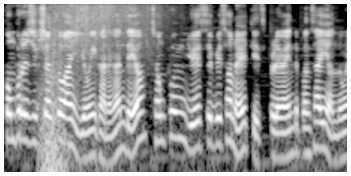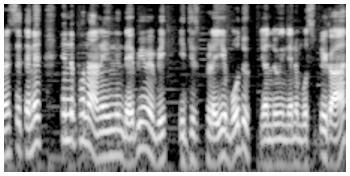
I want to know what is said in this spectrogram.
홈 프로젝션 또한 이용이 가능한데요. 정품 USB 선을 디스플레이와 핸드폰 사이 연동을 했을 때는 핸드폰 안에 있는 내비맵이 이 디스플레이에 모두 연동이 되는 모습들과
